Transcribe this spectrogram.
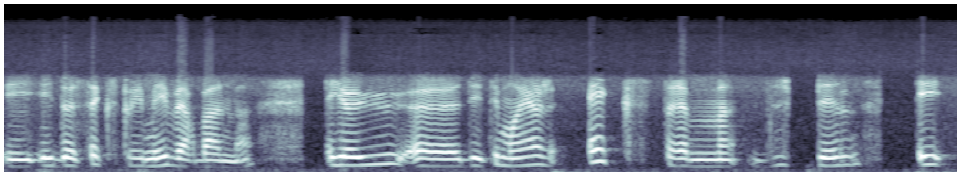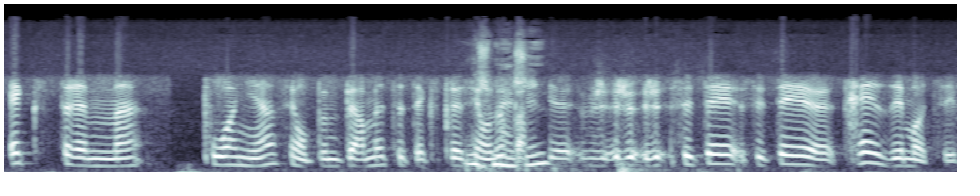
et, et de s'exprimer verbalement. Il y a eu euh, des témoignages extrêmement difficiles et extrêmement poignants, si on peut me permettre cette expression-là, parce que je- je- c'était c'était très émotif.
